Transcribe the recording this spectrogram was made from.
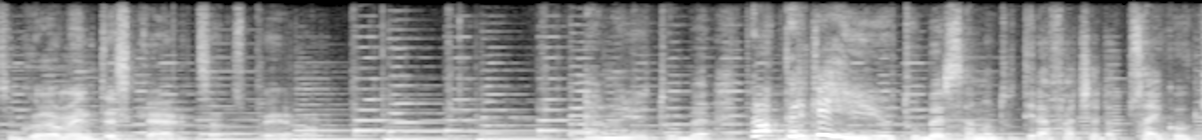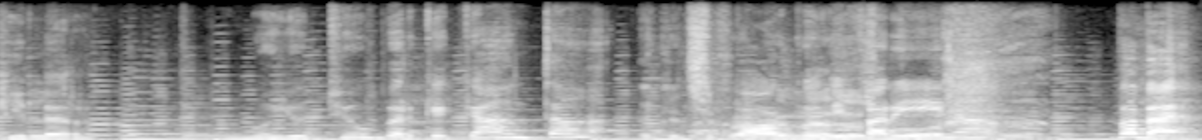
sicuramente scherza, spero. È uno youtuber. Però perché gli youtuber sanno tutti la faccia da Psycho Killer? Uno youtuber che canta, E che ci fa col porco di farina. sporco? Vabbè,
